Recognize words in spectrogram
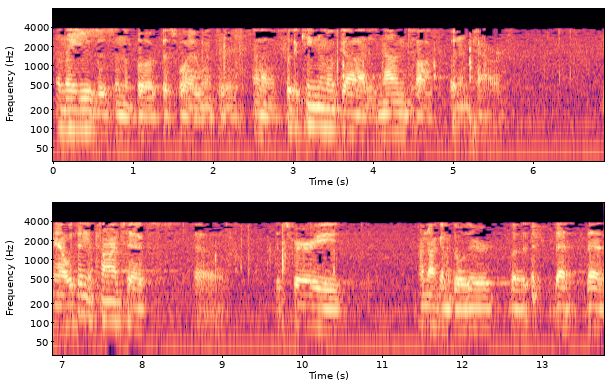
And they use this in the book, that's why I went there. Uh, For the kingdom of God is not in talk, but in power. Now, within the context, uh, it's very I'm not going to go there, but that that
